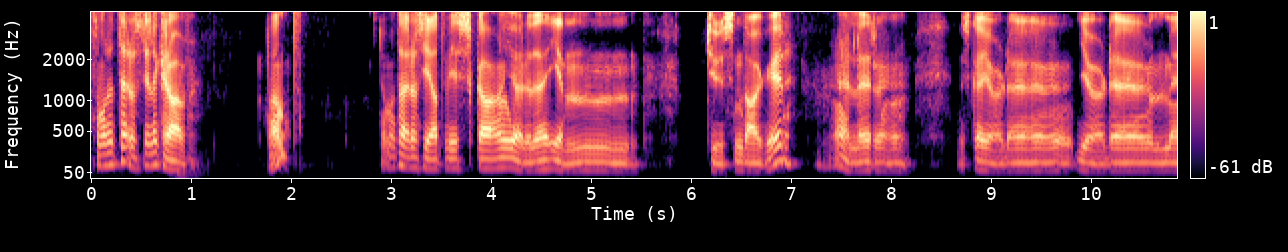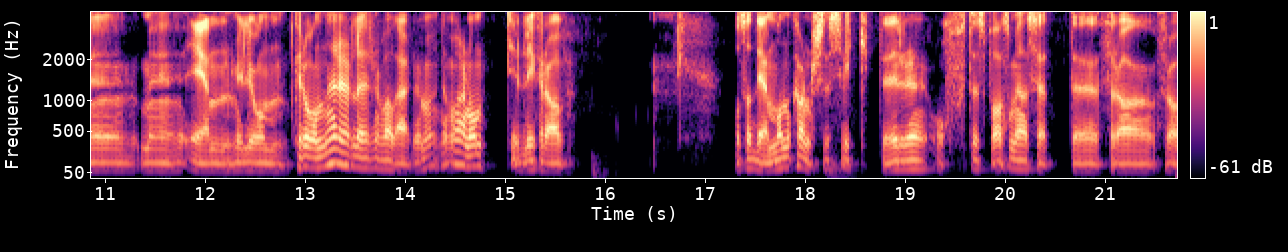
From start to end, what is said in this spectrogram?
så må du tørre å stille krav. Sant? Du må tørre å si at vi skal gjøre det innen 1000 dager, eller vi skal gjøre det, gjøre det med én million kroner, eller hva det er. Det må, det må være noen tydelige krav. Og så det man kanskje svikter oftest på, som jeg har sett fra, fra,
